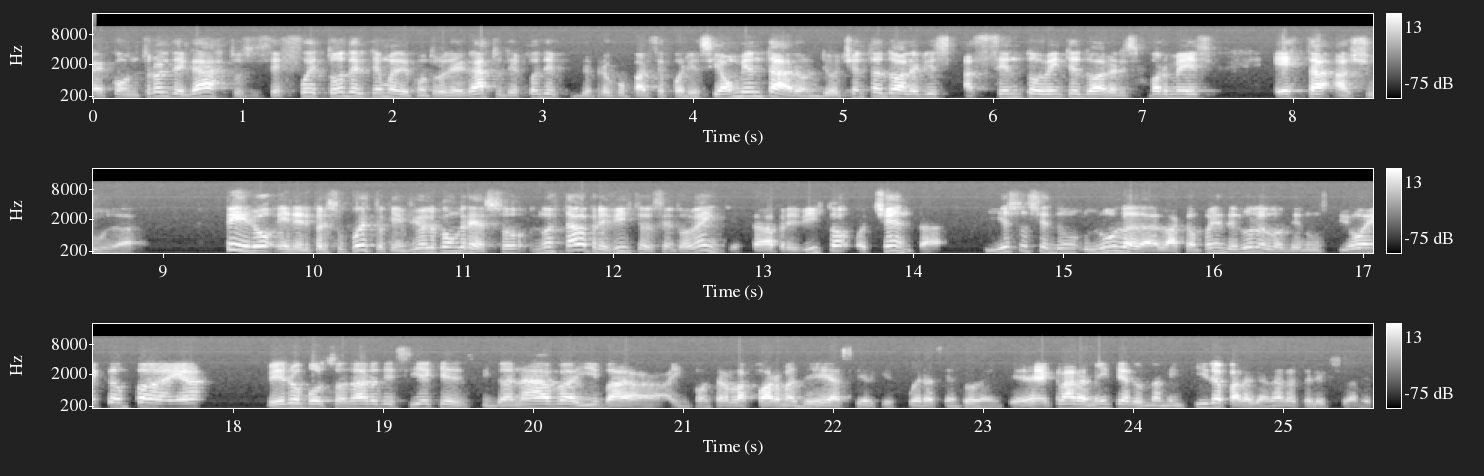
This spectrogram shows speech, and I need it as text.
eh, control de gastos. Se fue todo el tema del control de gastos, dejó de, de, preocuparse por eso. Y aumentaron de 80 dólares a 120 dólares por mes esta ayuda. Pero en el presupuesto que envió el Congreso no estaba previsto el 120, estaba previsto 80. Y eso se, Lula, la campaña de Lula lo denunció en campaña, pero Bolsonaro decía que si ganaba iba a encontrar la forma de hacer que fuera 120. Eh, claramente era una mentira para ganar las elecciones.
